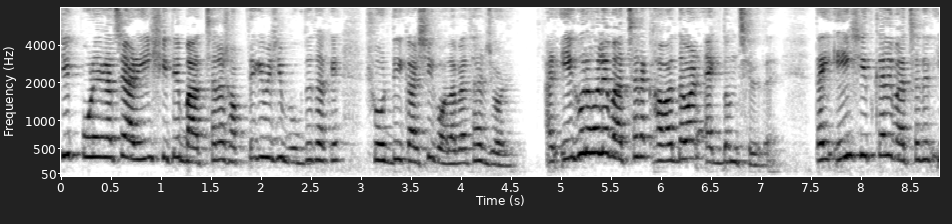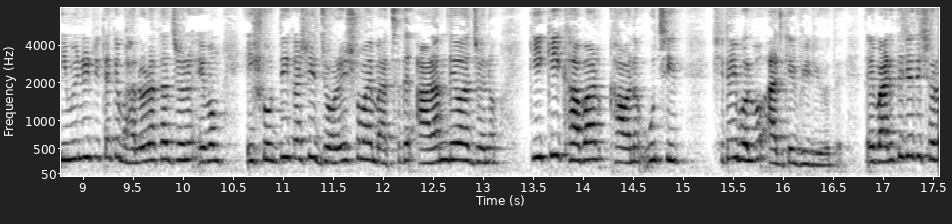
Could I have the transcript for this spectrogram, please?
শীত পড়ে গেছে আর এই শীতে বাচ্চারা সব থেকে বেশি ভুগতে থাকে সর্দি, কাশি, গলা ব্যথার জ্বরে। আর এগুলো হলে বাচ্চারা খাবার দাবার একদম ছেড়ে দেয়। তাই এই শীতকালে বাচ্চাদের ইমিউনিটিটাকে ভালো রাখার জন্য এবং এই সর্দি, কাশি, জ্বরের সময় বাচ্চাদের আরাম দেওয়ার জন্য কি কি খাবার খাওয়ানো উচিত সেটাই বলব আজকের ভিডিওতে। তাই বাড়িতে যদি ছোট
